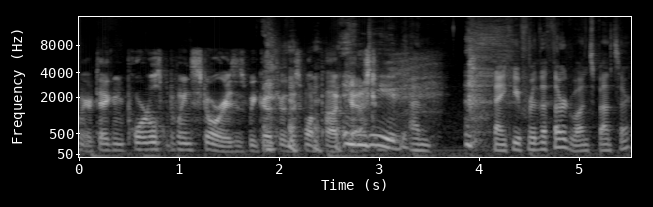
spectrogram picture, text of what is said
We are taking portals between stories as we go through this one podcast. Indeed. And thank you for the third one, Spencer.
